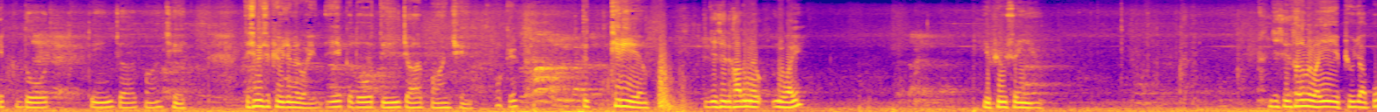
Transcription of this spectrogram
एक दो तीन चार पाँच छः। तो इसमें से फ्यूज है मेरे भाई। एक दो तीन चार पाँच छः। ओके तो थ्री है। तो जैसे दिखा दूँ मेरे भाई ये फ्यूज सही है। जैसे दिखा दूँ मेरे भाई ये फ्यूज आपको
